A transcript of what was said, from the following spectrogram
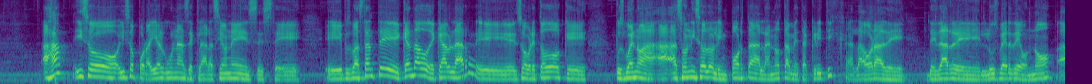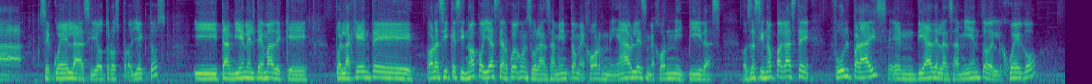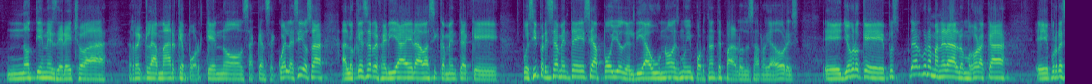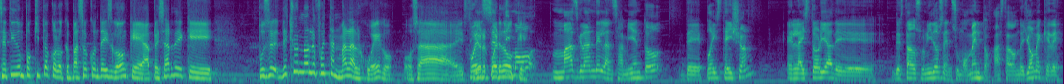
Ajá, hizo hizo por ahí algunas declaraciones este eh, pues bastante que han dado de qué hablar, eh, sobre todo que pues bueno, a, a Sony solo le importa la nota Metacritic a la hora de de dar eh, luz verde o no a secuelas y otros proyectos. Y también el tema de que pues la gente, ahora sí que si no apoyaste al juego en su lanzamiento, mejor ni hables, mejor ni pidas. O sea, si no pagaste full price en día de lanzamiento del juego, no tienes derecho a reclamar que por qué no sacan secuelas. Sí, o sea, a lo que se refería era básicamente a que pues sí, precisamente ese apoyo del día 1 es muy importante para los desarrolladores. Eh, yo creo que, pues de alguna manera, a lo mejor acá, eh, pues resentido un poquito con lo que pasó con Days Gone, que a pesar de que, pues de hecho no le fue tan mal al juego. O sea, este, fue yo el recuerdo que... más grande lanzamiento de PlayStation en la historia de, de Estados Unidos en su momento, hasta donde yo me quedé.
